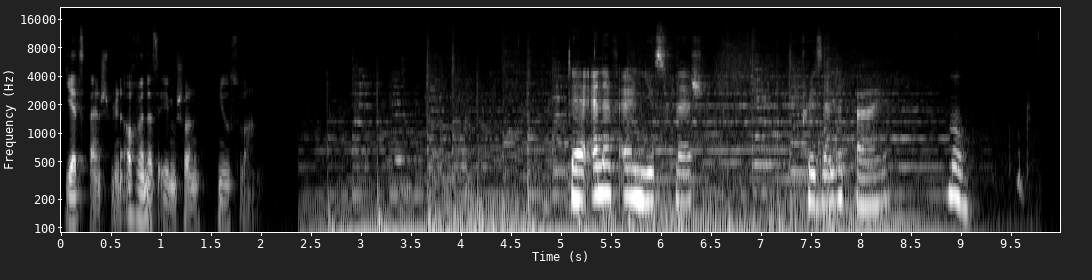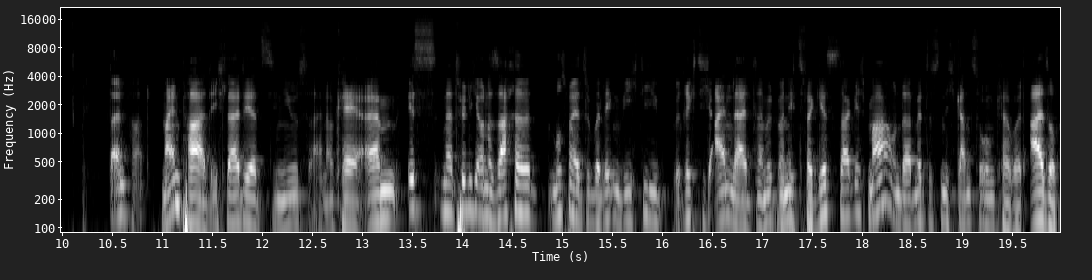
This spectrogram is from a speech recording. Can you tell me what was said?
jetzt einspielen, auch wenn das eben schon News waren. Der NFL News Flash, presented by Mo. Dein Part. Mein Part, ich leite jetzt die News ein. Okay, ähm, ist natürlich auch eine Sache, muss man jetzt überlegen, wie ich die richtig einleite, damit man nichts vergisst, sage ich mal, und damit es nicht ganz so unklar wird. Also,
